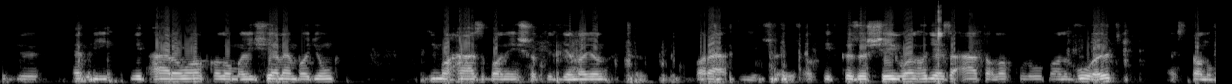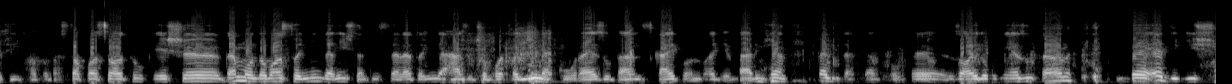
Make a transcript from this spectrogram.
hogy heti két-három alkalommal is jelen vagyunk az imaházban, és ott egy ilyen nagyon baráti és aktív közösség van, hogy ez átalakulóban volt, ezt tanúsíthatom, ezt tapasztaltuk, és nem mondom azt, hogy minden Isten tisztelet, vagy minden házi csoport, vagy énekóra ezután Skype-on, vagy bármilyen felületen fog zajlódni ezután, de eddig is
